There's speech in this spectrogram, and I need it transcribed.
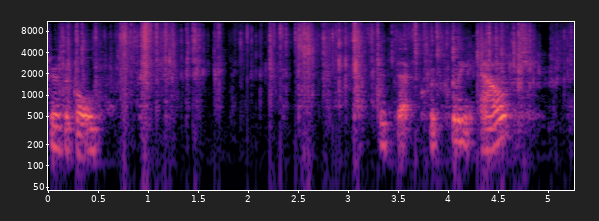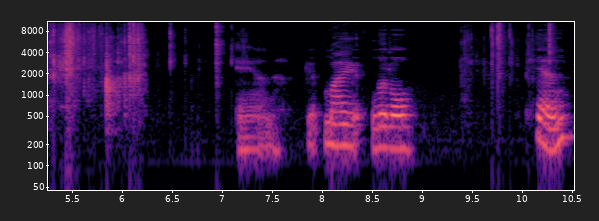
Here's a gold. Let's get that quickly out and get my little pin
